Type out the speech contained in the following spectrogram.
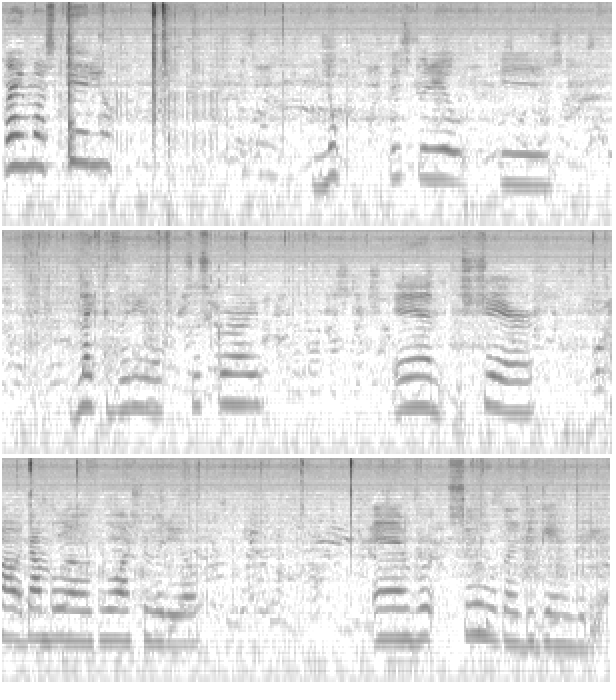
Rey Mysterio! Nope. This video is like the video, subscribe, and share. Comment down below if you watched the video. And soon we're going to do gaming videos.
